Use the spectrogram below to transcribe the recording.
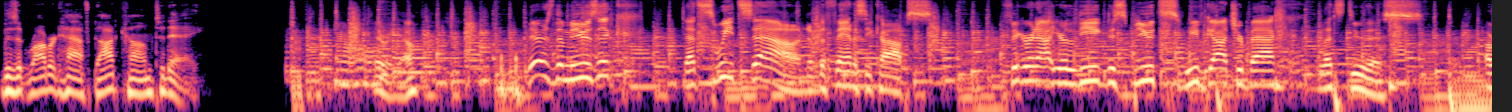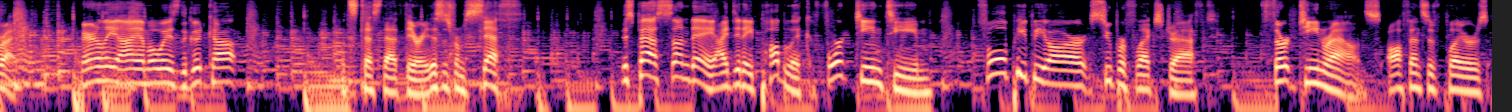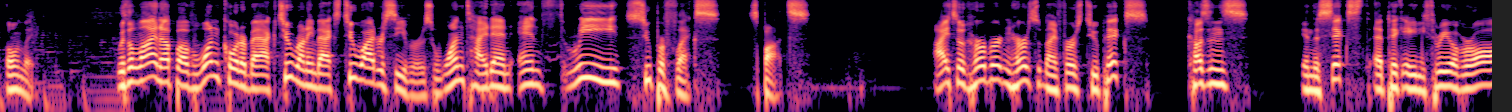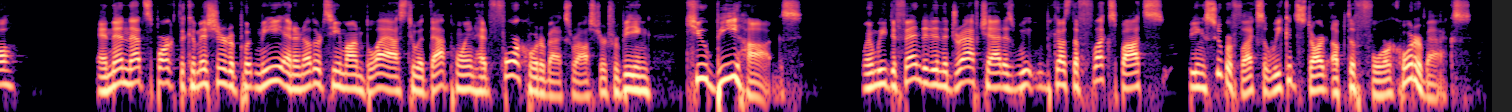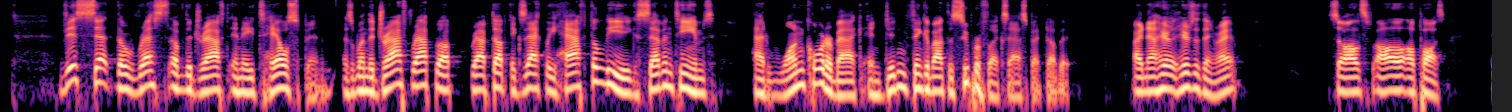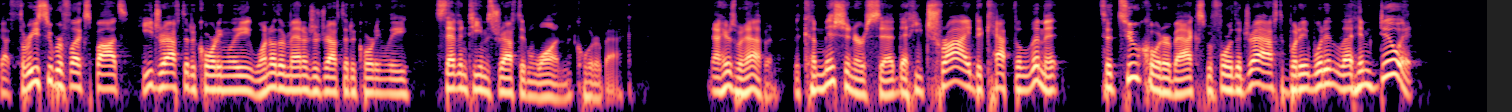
Visit RobertHalf.com today. There we go. There's the music. That sweet sound of the fantasy cops. Figuring out your league disputes. We've got your back. Let's do this. All right. Apparently, I am always the good cop. Let's test that theory. This is from Seth. This past Sunday, I did a public 14 team, full PPR super flex draft, 13 rounds, offensive players only. With a lineup of one quarterback, two running backs, two wide receivers, one tight end, and three Superflex spots. I took Herbert and Hurts with my first two picks, Cousins in the sixth at pick 83 overall. And then that sparked the commissioner to put me and another team on blast, who at that point had four quarterbacks rostered for being QB hogs. When we defended in the draft chat, is we because the flex spots being super flex, so we could start up to four quarterbacks. This set the rest of the draft in a tailspin, as when the draft wrapped up, wrapped up, exactly half the league, seven teams, had one quarterback and didn't think about the super flex aspect of it. All right, now here, here's the thing, right? So I'll, I'll, I'll pause. Got three super flex spots. He drafted accordingly. One other manager drafted accordingly. Seven teams drafted one quarterback. Now, here's what happened the commissioner said that he tried to cap the limit to two quarterbacks before the draft, but it wouldn't let him do it.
